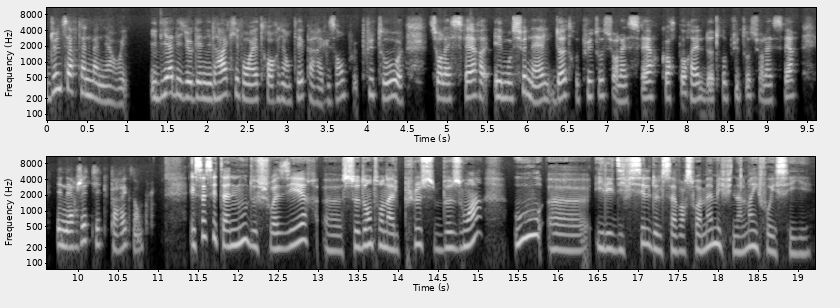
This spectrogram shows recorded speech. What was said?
D'une certaine manière, oui. Il y a des yoga nidra qui vont être orientés, par exemple, plutôt sur la sphère émotionnelle, d'autres plutôt sur la sphère corporelle, d'autres plutôt sur la sphère énergétique, par exemple. Et ça, c'est à nous de choisir euh, ce dont on a le plus besoin ou euh, il est difficile de le savoir soi-même et finalement, il faut essayer.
